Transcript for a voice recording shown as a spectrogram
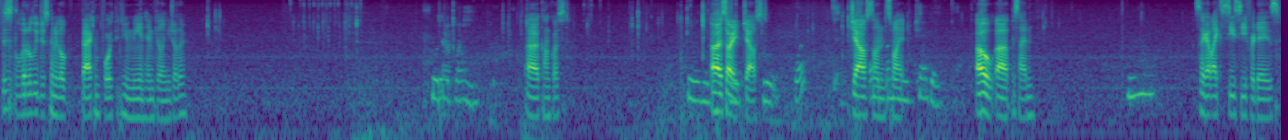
This is literally just gonna go back and forth between me and him killing each other. What are you playing? Uh, Conquest. Who is it? Uh, sorry, Joust. What? Joust Oh, on Smite. Oh, uh, Poseidon. Hmm. So I got like CC for days.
